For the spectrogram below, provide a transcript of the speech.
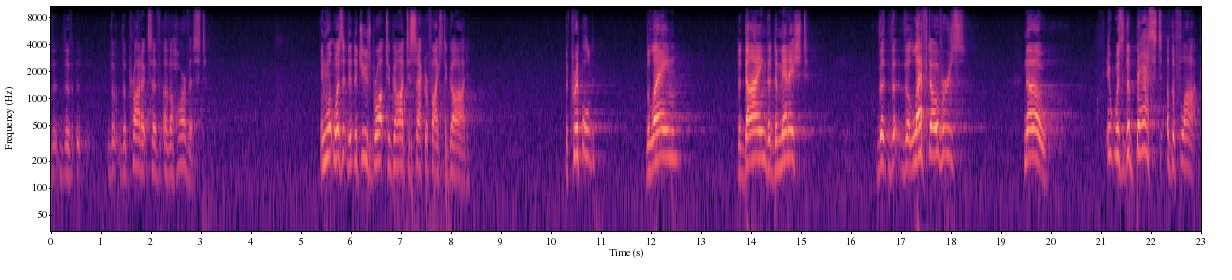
the, the, the, the products of, of a harvest. And what was it that the Jews brought to God to sacrifice to God? The crippled, the lame, the dying, the diminished, the, the, the leftovers? No. It was the best of the flock,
